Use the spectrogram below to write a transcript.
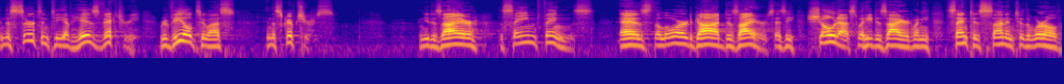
in the certainty of his victory revealed to us in the scriptures. When you desire the same things as the Lord God desires, as He showed us what He desired when He sent His Son into the world.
